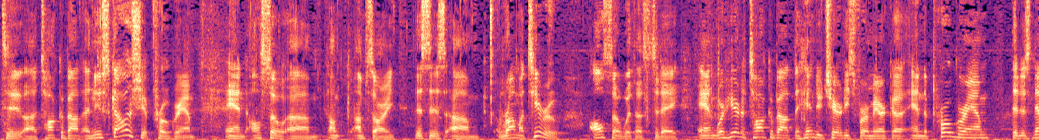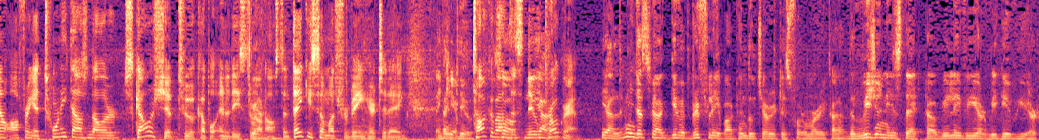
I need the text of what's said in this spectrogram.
to uh, talk about a new scholarship program. And also, um, I'm, I'm, sorry, this is um, Ramatiru also with us today. And we're here to talk about the Hindu Charities for America and the program that is now offering a $20,000 scholarship to a couple entities throughout yeah. Austin. Thank you so much for being here today. Thank, Thank you. you. Talk about so, this new yeah, program. Yeah, let me just uh, give it briefly about Hindu Charities for America. The vision is that uh, we live here, we give here.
